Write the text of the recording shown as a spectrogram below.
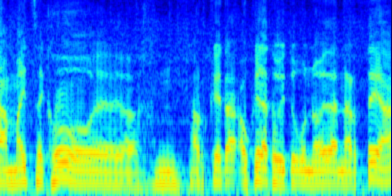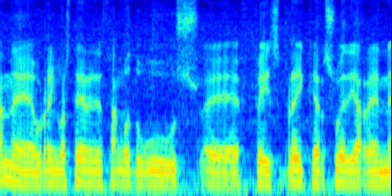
Eta amaitzeko eh, aurkera, aukeratu ditugun noedan artean, eh, urrengo astean izango dugu eh, Facebreaker suediarren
